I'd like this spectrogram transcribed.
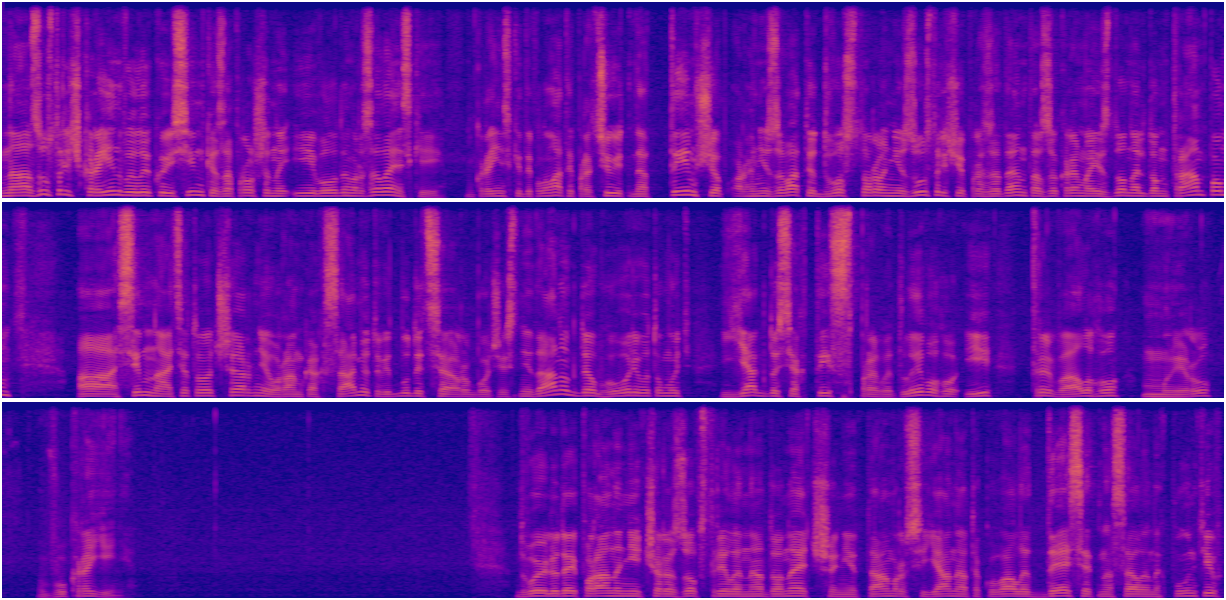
На зустріч країн Великої Сімки запрошений і Володимир Зеленський. Українські дипломати працюють над тим, щоб організувати двосторонні зустрічі президента, зокрема із Дональдом Трампом. А 17 червня у рамках саміту відбудеться робочий сніданок, де обговорюватимуть, як досягти справедливого і тривалого миру в Україні. Двоє людей поранені через обстріли на Донеччині. Там росіяни атакували 10 населених пунктів.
